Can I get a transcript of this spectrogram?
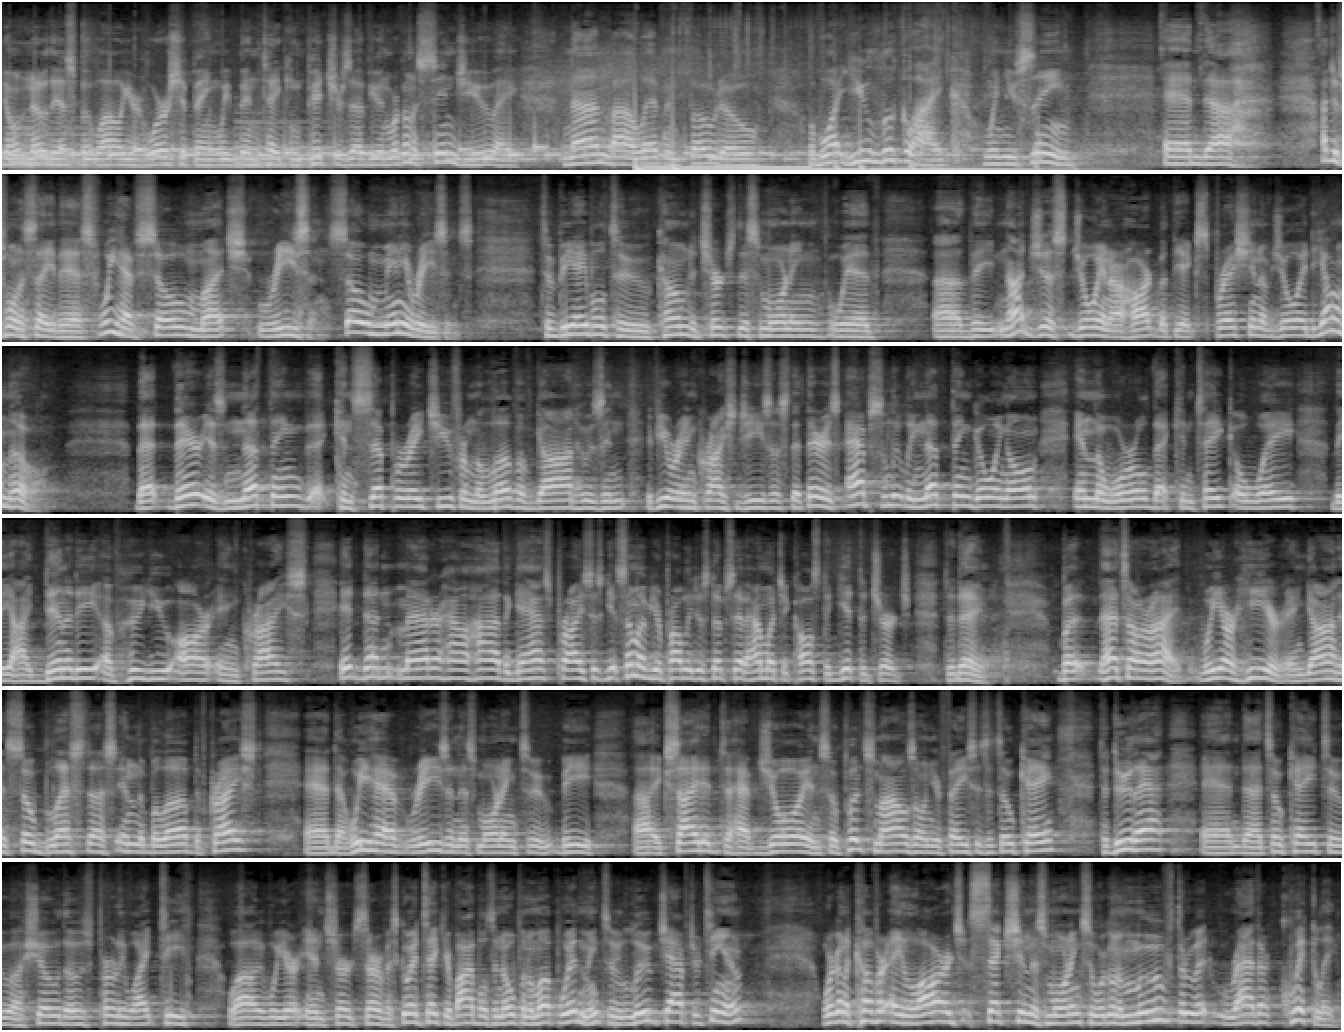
you don't know this, but while you're worshiping, we've been taking pictures of you, and we're going to send you a 9 by 11 photo of what you look like when you sing. And uh, I just want to say this we have so much reason, so many reasons to be able to come to church this morning with uh, the not just joy in our heart, but the expression of joy. Do y'all know? That there is nothing that can separate you from the love of God who is in if you are in Christ Jesus that there is absolutely nothing going on in the world that can take away the identity of who you are in Christ. It doesn't matter how high the gas prices get. Some of you are probably just upset at how much it costs to get to church today. But that's all right. We are here and God has so blessed us in the beloved of Christ and uh, we have reason this morning to be uh, excited, to have joy. And so put smiles on your faces. It's okay to do that. And uh, it's okay to uh, show those pearly white teeth while we are in church service. Go ahead and take your Bibles and open them up with me to Luke chapter 10. We're going to cover a large section this morning, so we're going to move through it rather quickly.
